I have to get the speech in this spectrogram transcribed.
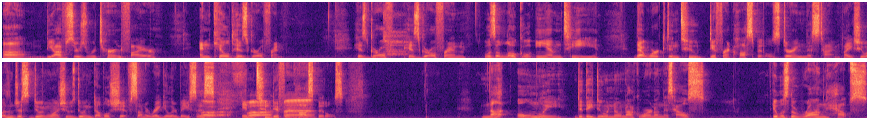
Um, the officers returned fire and killed his girlfriend. His girl, his girlfriend was a local EMT that worked in two different hospitals during this time. Like she wasn't just doing one; she was doing double shifts on a regular basis oh, in fuck, two different man. hospitals. Not only did they do a no-knock warrant on this house, it was the wrong house.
